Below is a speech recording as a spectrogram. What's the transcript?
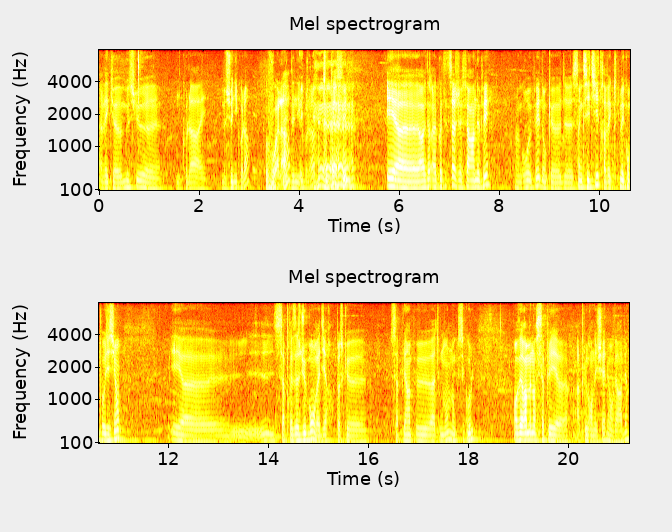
avec monsieur Nicolas et monsieur Nicolas. Voilà, De Nicolas. tout à fait. Et euh, à côté de ça, je vais faire un EP, un gros EP donc euh, de 5-6 titres avec toutes mes compositions. Et euh, ça présage du bon, on va dire, parce que ça plaît un peu à tout le monde, donc c'est cool. On verra maintenant si ça plaît à plus grande échelle et on verra bien.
